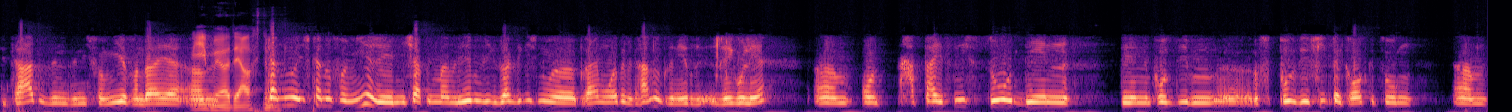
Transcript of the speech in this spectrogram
Zitate sind, sind nicht von mir, von daher. Ähm, Eben, ja, der Achtung. Ich kann, nur, ich kann nur von mir reden. Ich habe in meinem Leben, wie gesagt, wirklich nur drei Monate mit Handel trainiert, regulär ähm, und habe da jetzt nicht so den den positiven äh, das positive Feedback rausgezogen, ähm,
